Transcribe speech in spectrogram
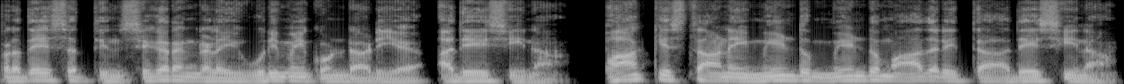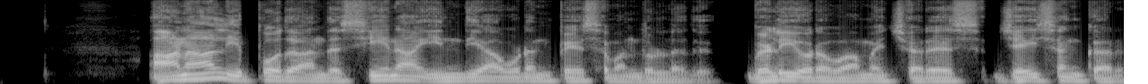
பிரதேசத்தின் சிகரங்களை உரிமை கொண்டாடிய அதே சீனா. பாகிஸ்தானை மீண்டும் மீண்டும் ஆதரித்த அதே சீனா. ஆனால் இப்போது அந்த சீனா இந்தியாவுடன் பேச வந்துள்ளது. வெளியுறவு அமைச்சர் எஸ். ஜெய்சங்கர்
